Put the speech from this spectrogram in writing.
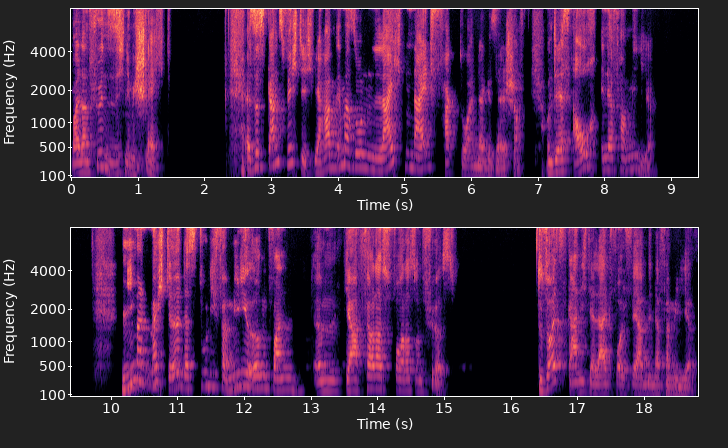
weil dann fühlen sie sich nämlich schlecht. Es ist ganz wichtig, wir haben immer so einen leichten Neidfaktor in der Gesellschaft und der ist auch in der Familie. Niemand möchte, dass du die Familie irgendwann ähm, ja, förderst, forderst und führst. Du sollst gar nicht der Leitwolf werden in der Familie.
